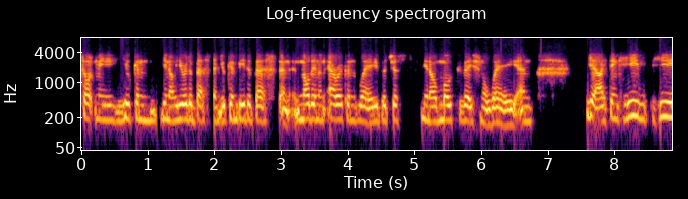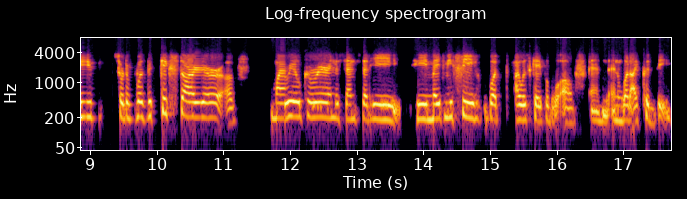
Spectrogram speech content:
taught me you can, you know, you're the best and you can be the best and, not in an arrogant way, but just, you know, motivational way. And yeah, I think he he sort of was the kickstarter of my real career in the sense that he he made me see what I was capable of and and what I could be.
